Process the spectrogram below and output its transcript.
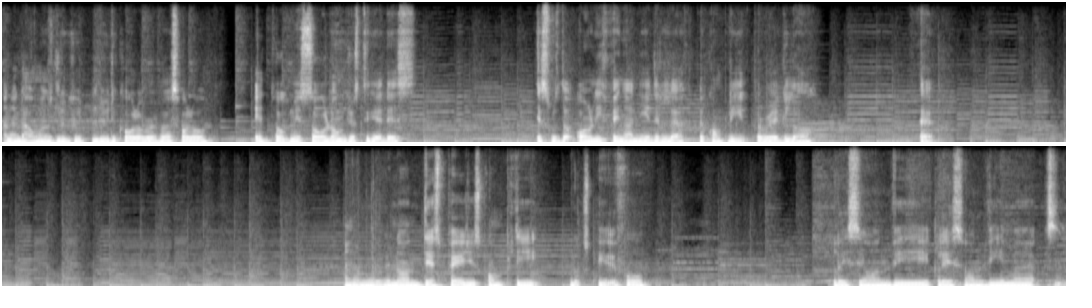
And then that one's Ludicolo Reverse Holo. It took me so long just to get this. This was the only thing I needed left to complete the regular set. This page is complete. Looks beautiful. Glaceon V, Glaceon VMAX.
